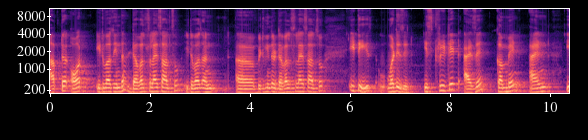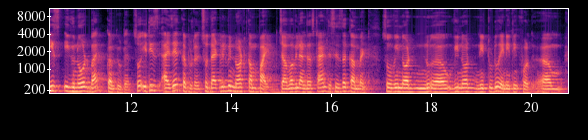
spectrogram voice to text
After or it was in the double slash also. It was un, uh, between the double slash also. It is what is it? Is treated as a comment and is ignored by computer. So it is as a computer. So that will be not compiled. Java will understand this is the comment. So we not uh, we not need to do anything for um,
